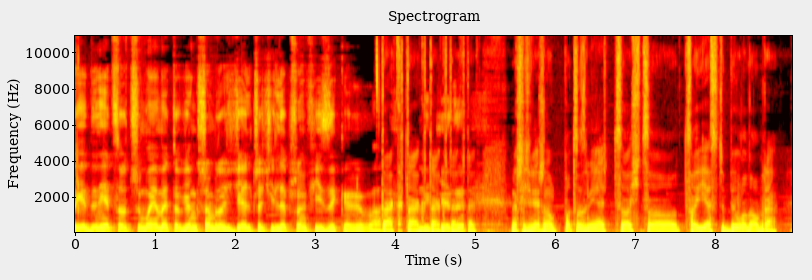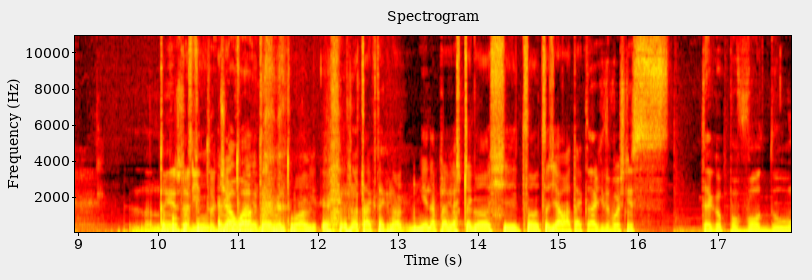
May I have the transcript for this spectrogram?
jedynie co otrzymujemy to większą rozdzielczość i lepszą fizykę chyba. tak, tak, tak, Niekiedy. tak, tak. Znaczy wiesz, no po co zmieniać coś, co, co jest, było dobre. No, no To po jeżeli prostu to działa. ewentualnie to ewentualnie. No tak, tak, no nie naprawiasz czegoś, co, co działa, tak? Tak, i to właśnie z tego powodu,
